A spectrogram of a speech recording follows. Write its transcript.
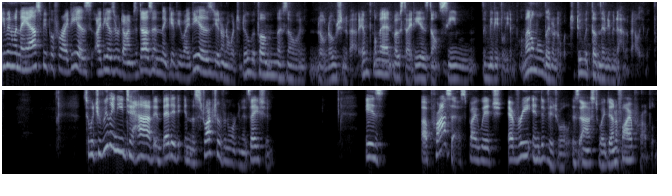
even when they ask people for ideas, ideas are dimes a dozen. They give you ideas, you don't know what to do with them. There's no no notion about implement. Most ideas don't seem immediately implementable. They don't know what to do with them. They don't even know how to evaluate them. So what you really need to have embedded in the structure of an organization is a process by which every individual is asked to identify a problem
